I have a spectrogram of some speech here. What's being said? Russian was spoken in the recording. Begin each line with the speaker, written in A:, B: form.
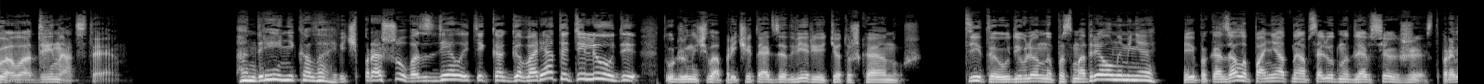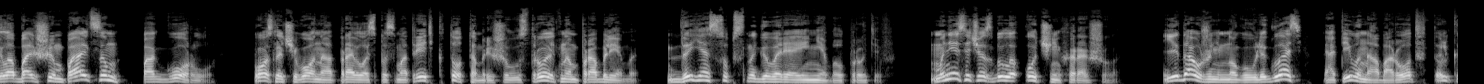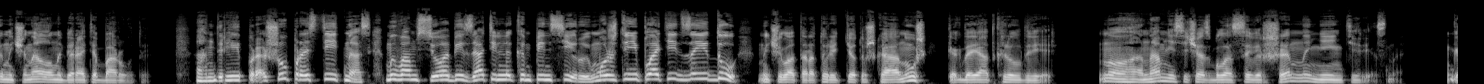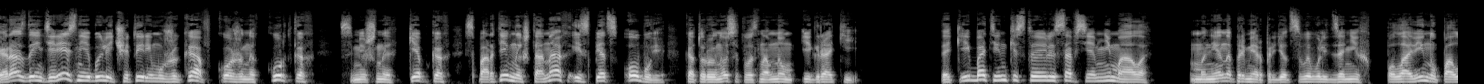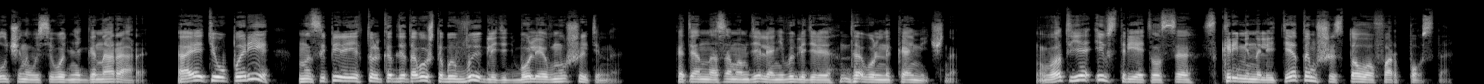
A: Глава 12.
B: «Андрей Николаевич, прошу вас, сделайте, как говорят эти люди!» Тут же начала причитать за дверью тетушка Ануш. Тита удивленно посмотрела на меня и показала понятный абсолютно для всех жест. Провела большим пальцем по горлу. После чего она отправилась посмотреть, кто там решил устроить нам проблемы. Да я, собственно говоря, и не был против. Мне сейчас было очень хорошо. Еда уже немного улеглась, а пиво, наоборот, только начинало набирать обороты. «Андрей, прошу простить нас, мы вам все обязательно компенсируем, можете не платить за еду», начала тараторить тетушка Ануш, когда я открыл дверь. Но она мне сейчас была совершенно неинтересна. Гораздо интереснее были четыре мужика в кожаных куртках, смешных кепках, спортивных штанах и спецобуви, которую носят в основном игроки. Такие ботинки стоили совсем немало. Мне, например, придется вывалить за них половину полученного сегодня гонорара. А эти упыри нацепили их только для того, чтобы выглядеть более внушительно. Хотя на самом деле они выглядели довольно комично. Вот я и встретился с криминалитетом шестого форпоста.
